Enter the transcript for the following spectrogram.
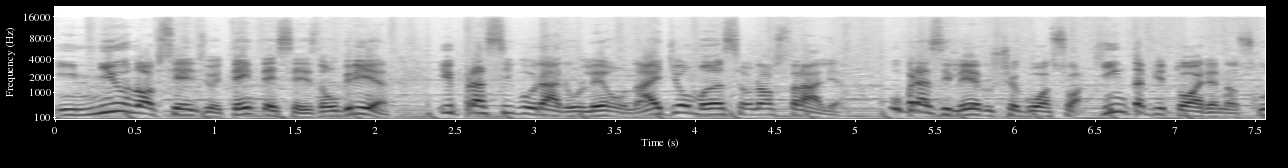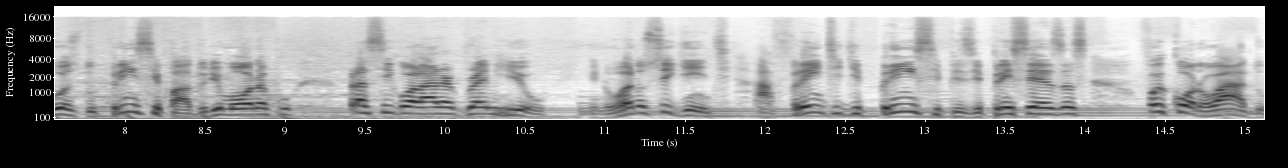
em 1986 na Hungria e para segurar o leão Nigel Mansell na Austrália. O brasileiro chegou à sua quinta vitória nas ruas do Principado de Mônaco para se igualar a Graham Hill e no ano seguinte, à frente de príncipes e princesas, foi coroado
